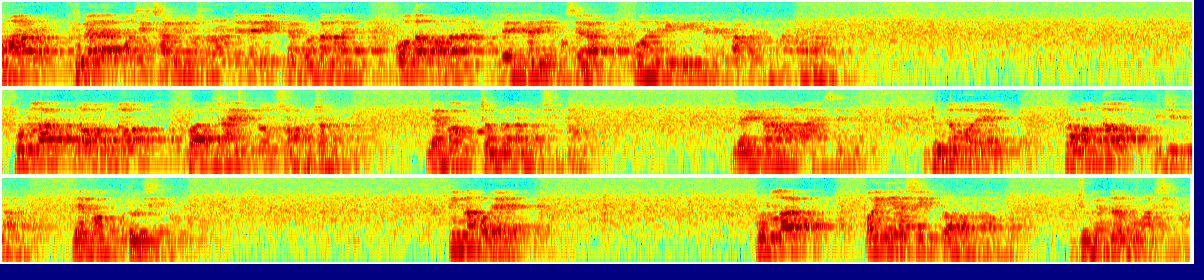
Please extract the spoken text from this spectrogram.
আমার দুই হাজার পঁচিশ, ছাব্বিশ বছরের যে লেরিক লেপটা নাই ও তার মামা লেরিকা নিয়ে বসেলা ওখানে লিখতে গিয়ে থাকে বাপারে ঘুমায় পুল্লাভ প্রবন্ধ, বড় সাহিত্য, সমালোচনা। লেখক চন্দ্রকান্ত সিংহ লেরিকা আমার আছে। দুই নম্বরে, প্রবন্ধ বিচিত্রা। লেখক উদয় সিংহ তিন নম্বরে পুল্লাভ ঐতিহাসিক প্রবন্ধ, যুগেন্দ্র কুমার সিংহ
